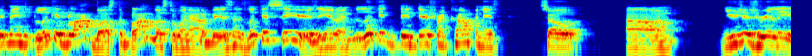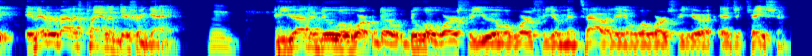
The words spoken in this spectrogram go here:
I mean, look at Blockbuster. Blockbuster went out of business. Look at Sears. You know, look at the different companies. So, um, you just really and everybody's playing a different game, Hmm. and you have to do what work, do what works for you and what works for your mentality and what works for your education.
